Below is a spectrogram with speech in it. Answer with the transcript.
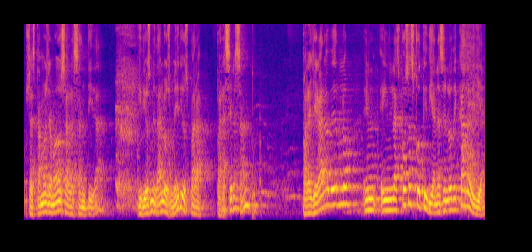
O sea, estamos llamados a la santidad. Y Dios me da los medios para, para ser santo. Para llegar a verlo en, en las cosas cotidianas, en lo de cada día.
